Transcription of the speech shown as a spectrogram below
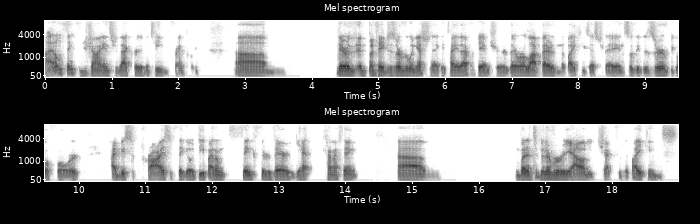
I don't think the Giants are that great of a team, frankly. Um, they're, but they deserved to win yesterday. I can tell you that for damn sure. They were a lot better than the Vikings yesterday, and so they deserve to go forward. I'd be surprised if they go deep. I don't think they're there yet, kind of thing. Um, but it's a bit of a reality check for the Vikings.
